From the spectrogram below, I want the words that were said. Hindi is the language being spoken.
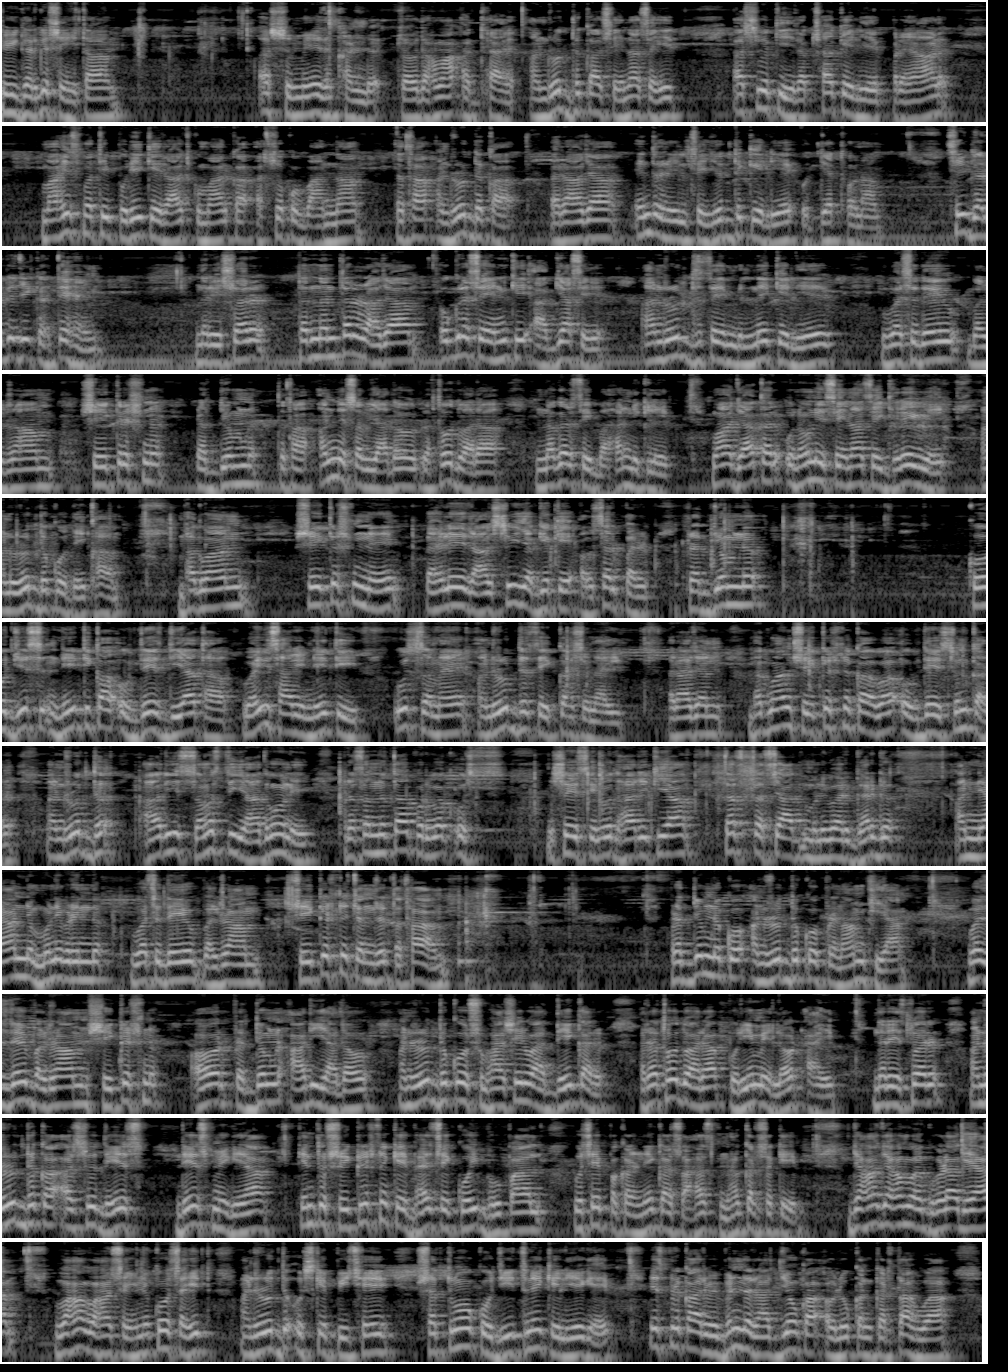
श्री गर्ग संहिता, अश्वमेध खंड, चौदहवा अध्याय, अनिरुद्ध का सेना सहित अश्व की रक्षा के लिए प्रयाण माहिस्मतीपुरी के राजकुमार का अश्व को बांधना तथा अनिरुद्ध का राजा इंद्रनील से युद्ध के लिए उद्यत होना। श्री गर्ग जी कहते हैं, नरेश्वर, तदनंतर राजा उग्रसेन की आज्ञा से अनिरुद्ध से मिलने के लिए वसुदेव, बलराम श्री कृष्ण प्रद्युम्न तथा अन्य सब यादव रथों द्वारा नगर से बाहर निकले। वहाँ जाकर उन्होंने सेना से घिरे हुए अनिरुद्ध को देखा। भगवान श्री कृष्ण ने पहले राजस्वी यज्ञ के अवसर पर प्रद्युम्न को जिस नीति का उपदेश दिया था, वही सारी नीति उस समय अनिरुद्ध से कह सुनाई। राजन, भगवान श्री कृष्ण का वह उपदेश सुनकर अनिरुद्ध आदि समस्त यादवों ने प्रसन्नतापूर्वक उस से सिरोधारी किया। तत्पश्चात मुनिवर गर्ग, अन्यान्य मुनिवृंद, वसुदेव बलराम श्री कृष्णचंद्र तथा प्रद्युम्न को अनिरुद्ध को प्रणाम किया। वसुदेव बलराम श्री कृष्ण और प्रद्युम्न आदि यादव अनिरुद्ध को शुभाशीर्वाद देकर रथों द्वारा पुरी में लौट आए। नरेश्वर, अनिरुद्ध का अश्व देश देश में गया, किंतु श्री कृष्ण के भय से कोई भोपाल उसे पकड़ने का साहस न कर सके। जहाँ जहाँ वह घोड़ा गया, वहाँ वहाँ सैनिकों सहित अनिरुद्ध उसके पीछे शत्रुओं को जीतने के लिए गए। इस प्रकार विभिन्न राज्यों का अवलोकन करता हुआ,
